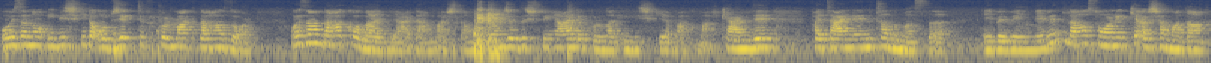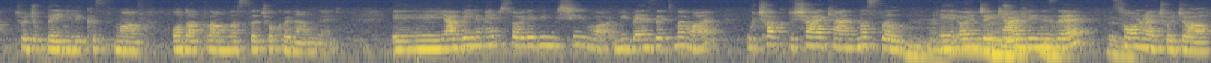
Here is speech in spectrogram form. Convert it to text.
O yüzden o ilişkide objektif kurmak daha zor. O yüzden daha kolay bir yerden başlamak. Önce dış dünyayla kurulan ilişkiye bakmak. Kendi paternlerini tanıması ebeveynlerin. Daha sonraki aşamada çocukla ilgili kısma odaklanması çok önemli. Ee, yani benim hep söylediğim bir şey var, bir benzetme var. Uçak düşerken nasıl Hmm. e, önce Önce- kendinize Evet. sonra çocuğa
